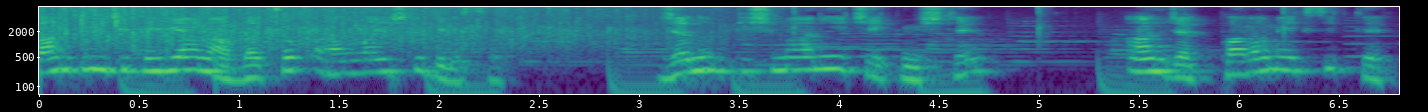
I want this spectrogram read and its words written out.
Kantinci Perihan abla çok anlayışlı birisi. Canım pişmaniye çekmişti. Ancak param eksikti.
